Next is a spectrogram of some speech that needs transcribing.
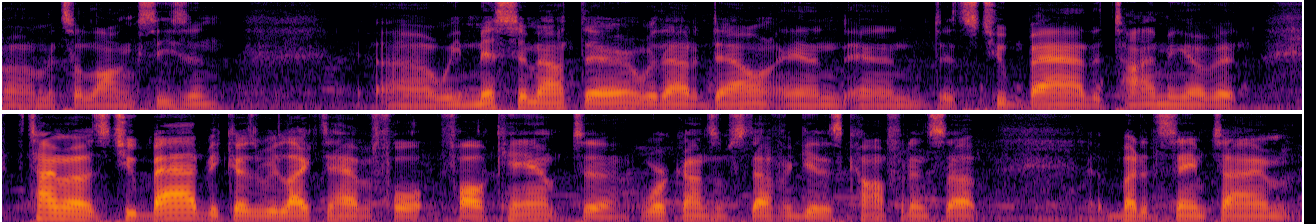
Um, it's a long season. Uh, we miss him out there without a doubt, and, and it's too bad the timing of it. The timing of it's too bad because we like to have a full, fall camp to work on some stuff and get his confidence up. But at the same time,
